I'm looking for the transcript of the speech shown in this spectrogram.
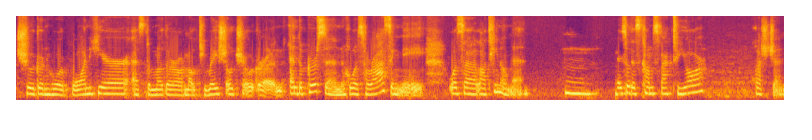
children who were born here, as the mother of multiracial children. And the person who was harassing me was a Latino man. Mm. And so this comes back to your question.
